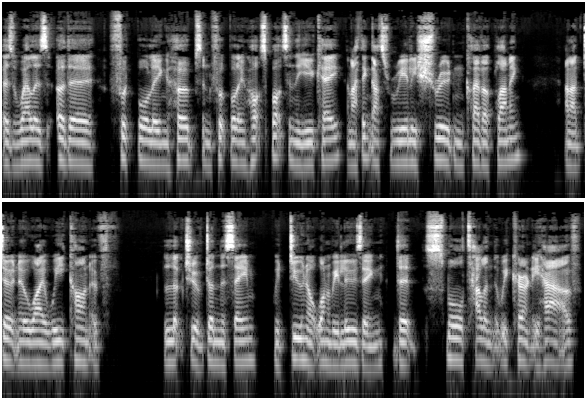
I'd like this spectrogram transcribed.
as well as other footballing hubs and footballing hotspots in the UK. And I think that's really shrewd and clever planning. And I don't know why we can't have looked to have done the same. We do not want to be losing the small talent that we currently have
